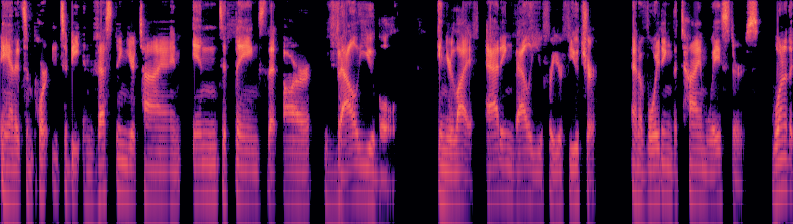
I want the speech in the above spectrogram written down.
And it's important to be investing your time into things that are valuable in your life, adding value for your future and avoiding the time wasters. One of the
